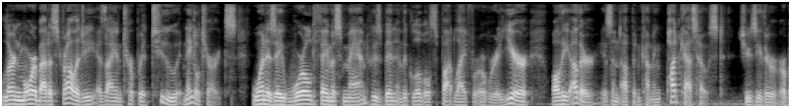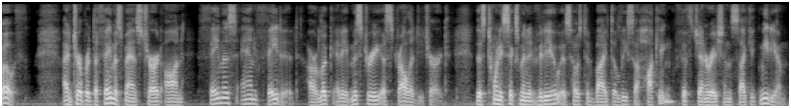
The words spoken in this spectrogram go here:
Learn more about astrology as I interpret two natal charts. One is a world famous man who's been in the global spotlight for over a year, while the other is an up and coming podcast host. Choose either or both. I interpret the famous man's chart on Famous and Faded, our look at a mystery astrology chart. This 26 minute video is hosted by Delisa Hawking, fifth generation psychic medium.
